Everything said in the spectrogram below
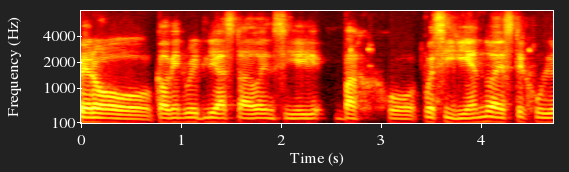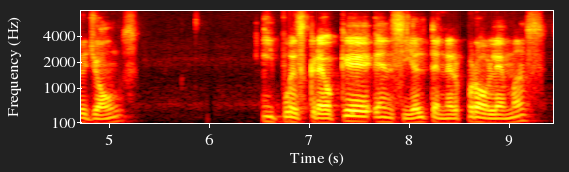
pero Calvin Ridley ha estado en sí bajo, pues siguiendo a este Julio Jones. Y pues creo que en sí el tener problemas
